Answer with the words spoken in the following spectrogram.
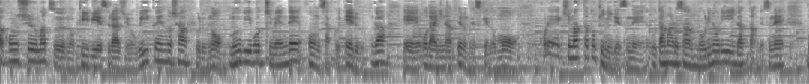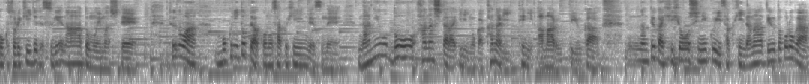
は今週末の TBS ラジオウィークエンドシャッフルのムービーウォッチ面で本作 L が、えー、お題になってるんですけどもこれ決まった時にですね歌丸さんノリノリだったんですね。僕それ聞いててすげえなーと思いましてというのは僕にとってはこの作品ですね何をどう話したらいいのかかなり手に余るっていうかなんていうか批評しにくい作品だなっていうところが、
